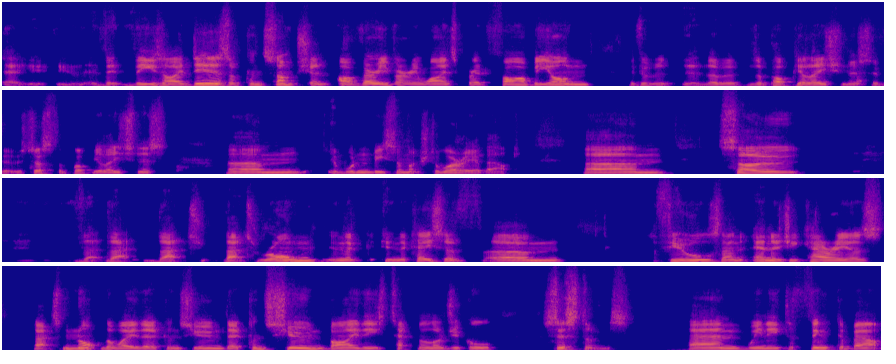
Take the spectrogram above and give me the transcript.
th these ideas of consumption are very, very widespread, far beyond if it was the, the populationists. If it was just the populationists, um, it wouldn't be so much to worry about. Um, so that that that's that's wrong in the in the case of um, fuels and energy carriers. That's not the way they're consumed. They're consumed by these technological systems, and we need to think about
